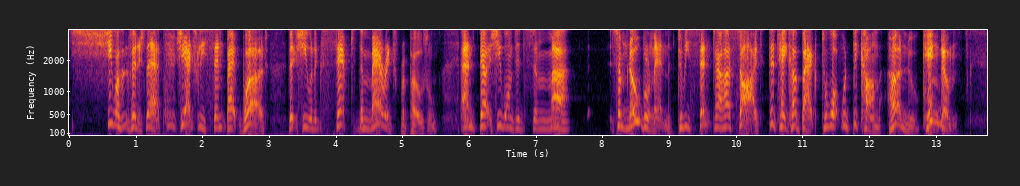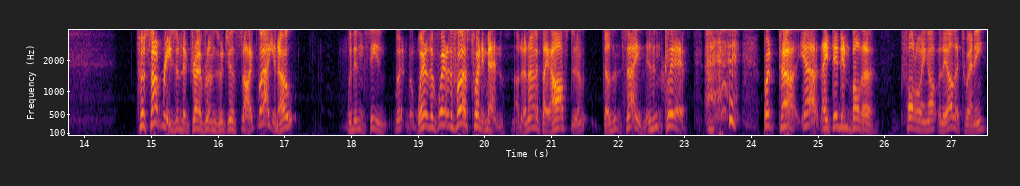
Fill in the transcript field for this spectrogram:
she wasn't finished there. She actually sent back word that she would accept the marriage proposal, and uh, she wanted some uh, some noblemen to be sent to her side to take her back to what would become her new kingdom. For some reason, the Drevlins were just like, well, you know, we didn't see where the where are the first twenty men. I don't know if they asked. Doesn't say. Isn't clear. but uh, yeah, they didn't bother following up with the other twenty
